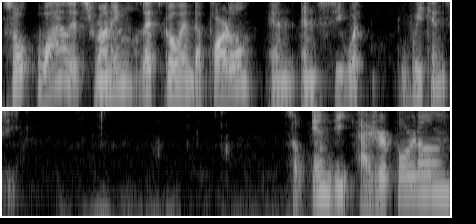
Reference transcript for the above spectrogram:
So while it's running, let's go in the portal and, and see what we can see. So in the Azure portal,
